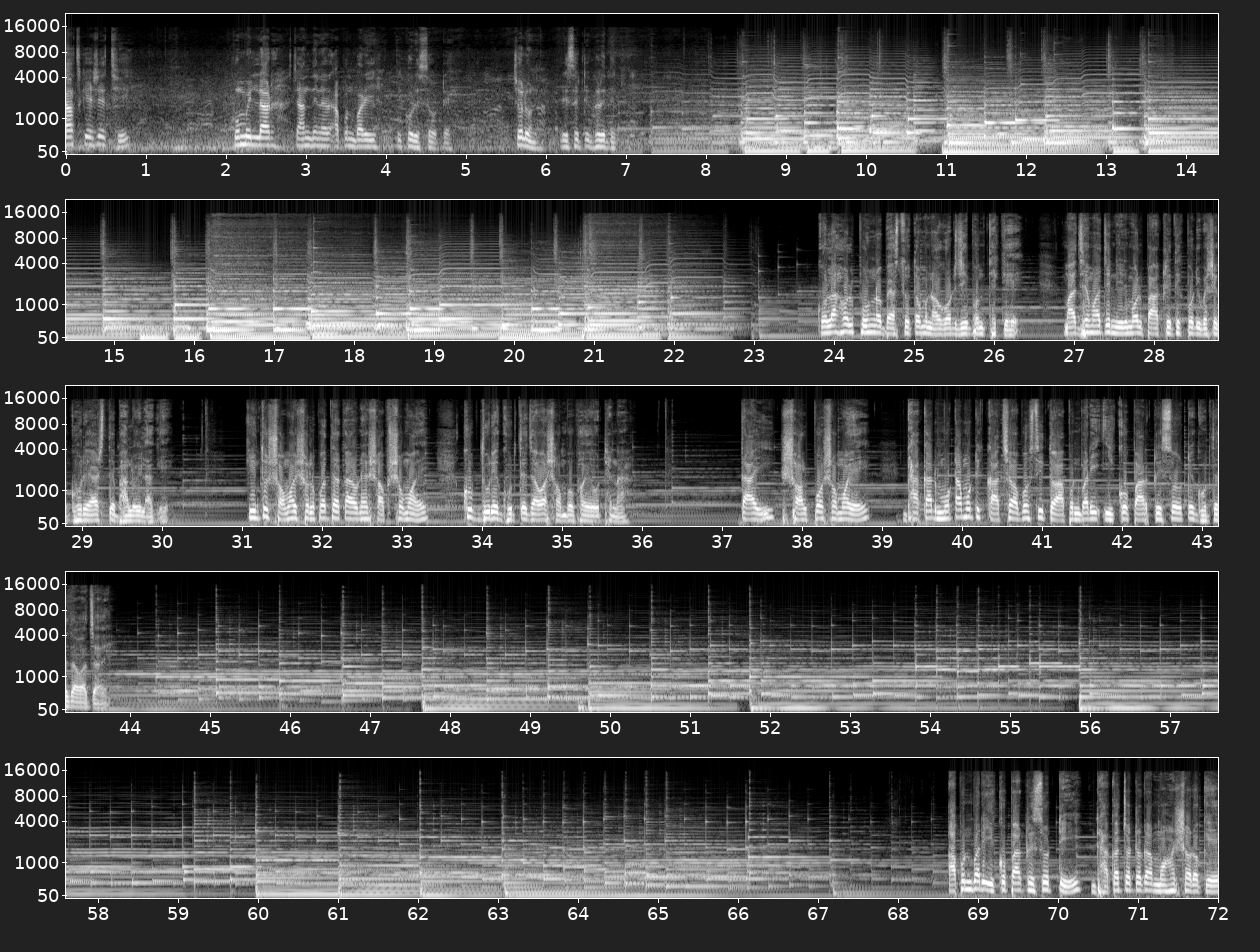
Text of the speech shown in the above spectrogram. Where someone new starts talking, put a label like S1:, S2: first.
S1: আমরা আজকে এসেছি কুমিল্লার চান্দিনের আপন বাড়ি ইকো রিসোর্টে। চলুন রিসোর্টটি ঘুরে দেখি। কোলাহলপূর্ণ ব্যস্ততম নগর জীবন থেকে মাঝে মাঝে নির্মল প্রাকৃতিক পরিবেশে ঘুরে আসতে ভালোই লাগে। কিন্তু সময় স্বল্পতার কারণে সবসময় খুব দূরে ঘুরতে যাওয়া সম্ভব হয়ে ওঠে না। তাই স্বল্প সময়ে ঢাকার মোটামুটি কাছে অবস্থিত আপন বাড়ি ইকো পার্ক রিসোর্টে ঘুরতে যাওয়া যায়। আপনবাড়ি ইকো পার্ক রিসোর্টটি ঢাকা, চট্টগ্রাম মহাসড়কে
